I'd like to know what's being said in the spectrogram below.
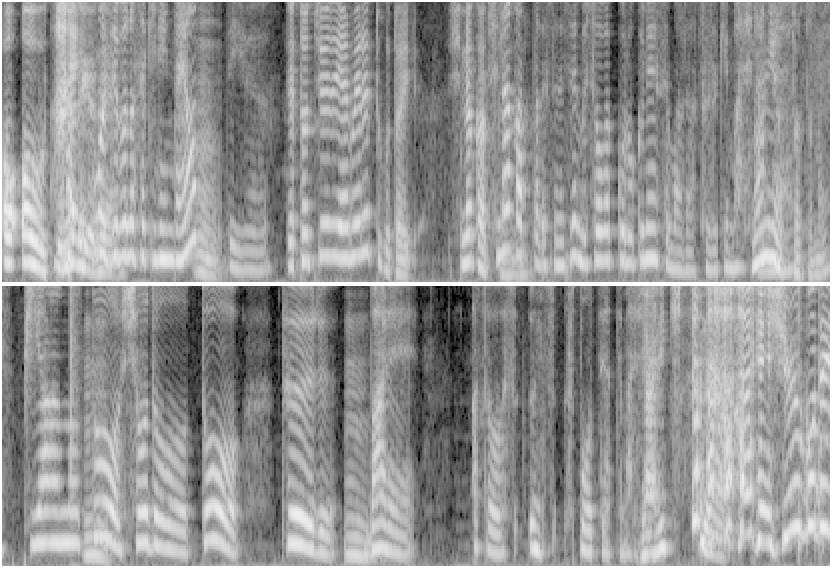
おおうってなるよね、はい、もう自分の責任だよっていう、で途中でやめるってことはしなかったしなかったですね。全部小学校6年生までは続けましたね。何やったったの？ピアノと書道とプール、うん。バレエあとス,、うん、ススポーツやってました。やりきったね、はい。週5で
